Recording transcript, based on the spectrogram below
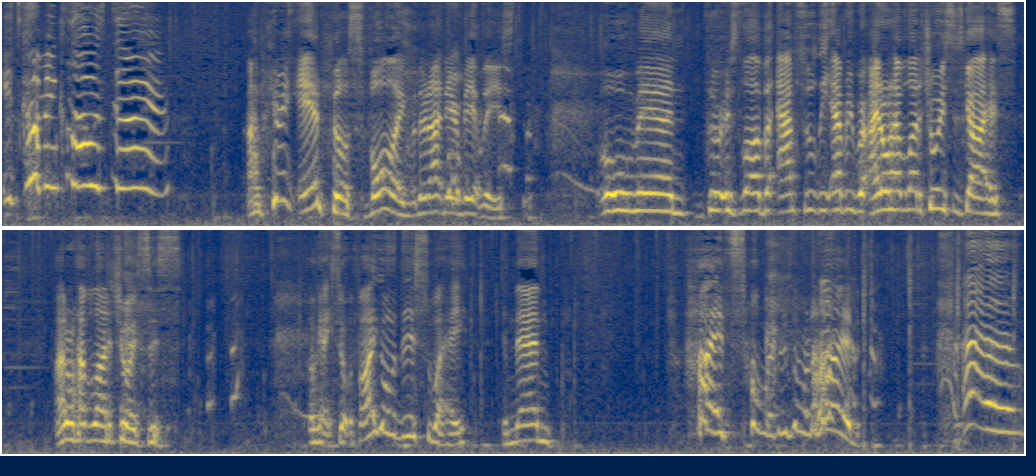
It's coming closer. I'm hearing anvils falling, but they're not near me at least. Oh man, there is lava absolutely everywhere. I don't have a lot of choices, guys. I don't have a lot of choices. Okay, so if I go this way and then hide somewhere, there's nowhere to hide. Uh-oh.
